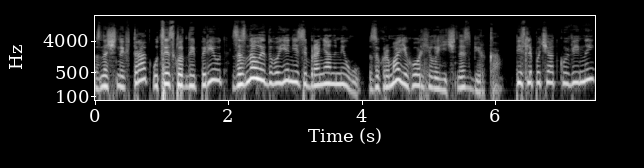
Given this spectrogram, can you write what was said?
Значних втрат у цей складний період зазнали довоєнні зібрання на МІУ, зокрема його археологічна збірка. Після початку війни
